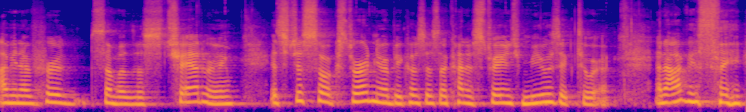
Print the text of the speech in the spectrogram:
I mean, I've heard some of this chattering. It's just so extraordinary because there's a kind of strange music to it. And obviously,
